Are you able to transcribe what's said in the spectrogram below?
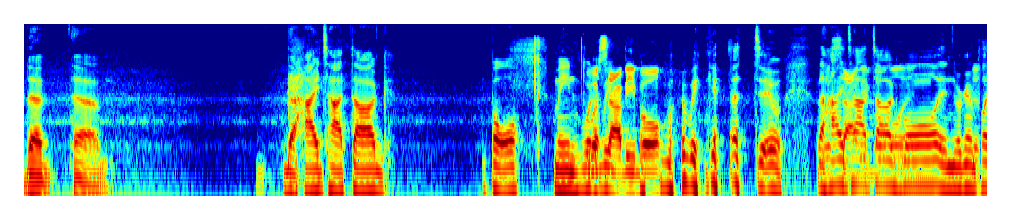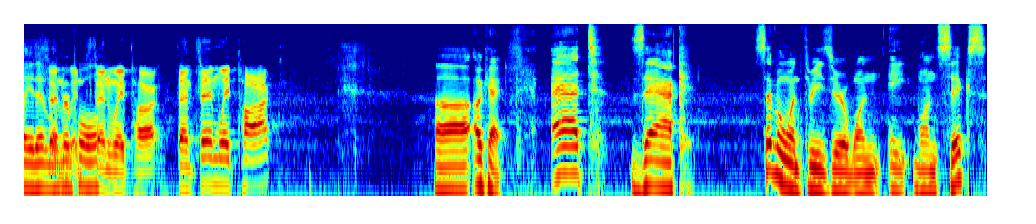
the the the Heights hot dog bowl. I mean, what are we- Wasabi Bowl. What are we gonna do? The Wasabi hot dog Bowl bowl, and and we're gonna play it at Fen- Liverpool. Fenway Park. Fen- Fenway Park. Uh, okay. At Zach, 713011816.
